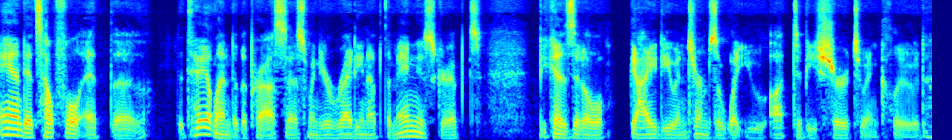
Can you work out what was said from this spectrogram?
And it's helpful at the, the tail end of the process when you're writing up the manuscript because it'll guide you in terms of what you ought to be sure to include.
